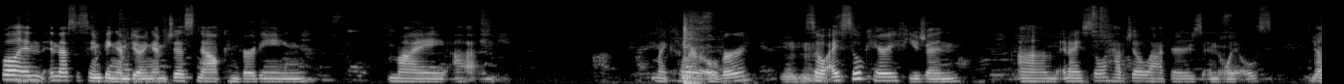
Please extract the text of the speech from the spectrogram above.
Well, and and that's the same thing I'm doing. I'm just now converting my um, my color over. mhm. So I still carry Fusion, um, and I still have gel lacquers and oils. yeah.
